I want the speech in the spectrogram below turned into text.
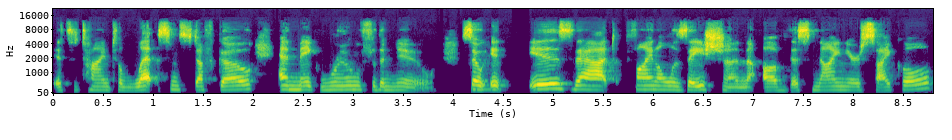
it's a time to let some stuff go and make room for the new. So mm-hmm. it is that finalization of this 9-year cycle.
